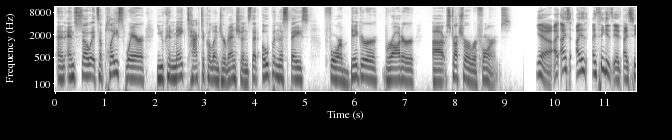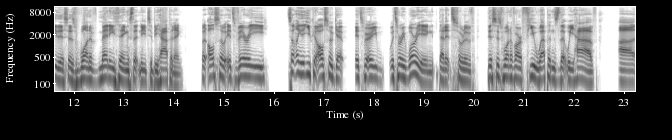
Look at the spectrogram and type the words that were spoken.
and and so it's a place where you can make tactical interventions that open the space for bigger, broader uh, structural reforms. Yeah, I, I, I think it's, it, I see this as one of many things that need to be happening, but also it's very something that you can also get. It's very it's very worrying that it's sort of this is one of our few weapons that we have. Uh,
